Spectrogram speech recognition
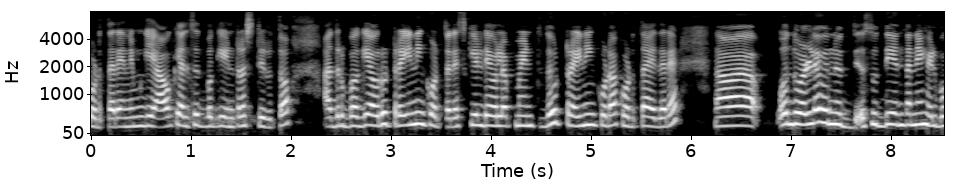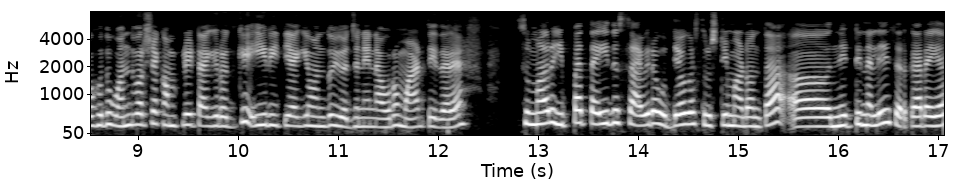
ಕೊಡ್ತಾರೆ. ನಿಮಗೆ ಯಾವ ಕೆಲಸದ ಬಗ್ಗೆ ಇಂಟ್ರೆಸ್ಟ್ ಇರುತ್ತೋ ಅದ್ರ ಬಗ್ಗೆ ಅವರು ಟ್ರೈನಿಂಗ್ ಕೊಡ್ತಾರೆ. ಸ್ಕಿಲ್ ಡೆವಲಪ್ಮೆಂಟ್ದು ಟ್ರೈನಿಂಗ್ ಕೂಡ ಕೊಡ್ತಾ ಇದ್ದಾರೆ ಒಂದು ಒಳ್ಳೆ ಒಂದು ಸುದ್ದಿ ಅಂತಾನೆ ಹೇಳಬಹುದು. ಒಂದು ವರ್ಷ ಕಂಪ್ಲೀಟ್ ಆಗಿರೋದಕ್ಕೆ ಈ ರೀತಿಯಾಗಿ ಒಂದು ಯೋಜನೆನ ಅವರು ಮಾಡ್ತಿದ್ದಾರೆ ಸುಮಾರು ಇಪ್ಪತ್ತೈದು ಸಾವಿರ ಉದ್ಯೋಗ ಸೃಷ್ಟಿ ಮಾಡುವಂಥ ನಿಟ್ಟಿನಲ್ಲಿ ಸರ್ಕಾರ ಈಗ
